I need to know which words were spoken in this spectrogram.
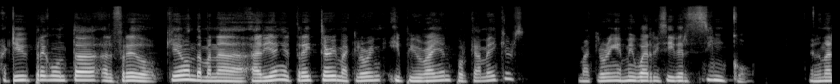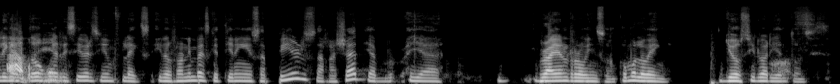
Aquí pregunta Alfredo, ¿qué onda, manada? ¿Harían el trade Terry McLaurin y P. Ryan por K-Makers? McLaurin es mi wide receiver 5. Es una liga ah, de dos wide receivers y un flex. Y los running backs que tienen es a Pierce, a Rashad y a, Brian Robinson. ¿Cómo lo ven? Yo sí lo haría entonces.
